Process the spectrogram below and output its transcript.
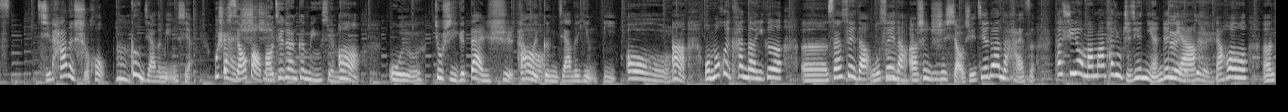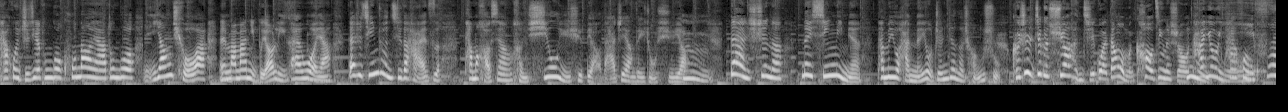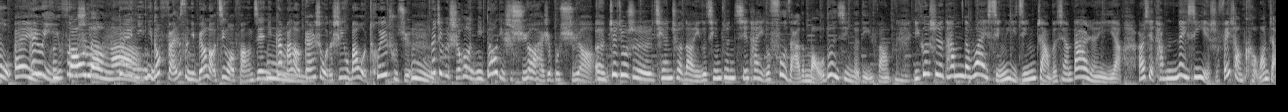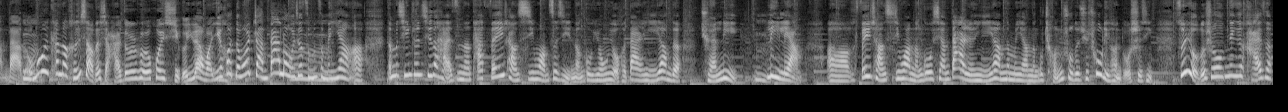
其他的时候，嗯更加的明显。不是小宝宝阶段更明显吗？嗯，我就是一个但是，它会哦更加的隐蔽。哦，啊，我们会看到一个呃三岁的、五岁的、啊，甚至是小学阶段的孩子，他需要妈妈，他就直接黏着你啊，然后嗯，他会直接通过哭闹呀，通过央求啊，哎，妈妈你不要离开我呀。但是青春期的孩子，他们好像很羞于去表达这样的一种需要，嗯，但是呢，内心里面他们又还没有真正的成熟。可是这个需要很奇怪，当我们靠近的时候，他又以一副，哎他又以一副高说冷啊对你，你都烦死，你不要老进我房间，你干嘛老干涉我的事情，又把我推出去？嗯那这个时候你到底是需要还是不需要？呃，这就是牵扯到一个青春期它一个复杂的矛盾性的地方。一个是他们的外形已经长得像大人一样，而且他们内心也是非常渴望长大的。我们会看到很小的小孩都是会会许个愿望，以后等我长大了我就怎么怎么样啊。那么青春期的孩子呢，他非常希望自己能够拥有和大人一样的权利、力量。呃，非常希望能够像大人一样那么样能够成熟的去处理很多事情，所以有的时候那个孩子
